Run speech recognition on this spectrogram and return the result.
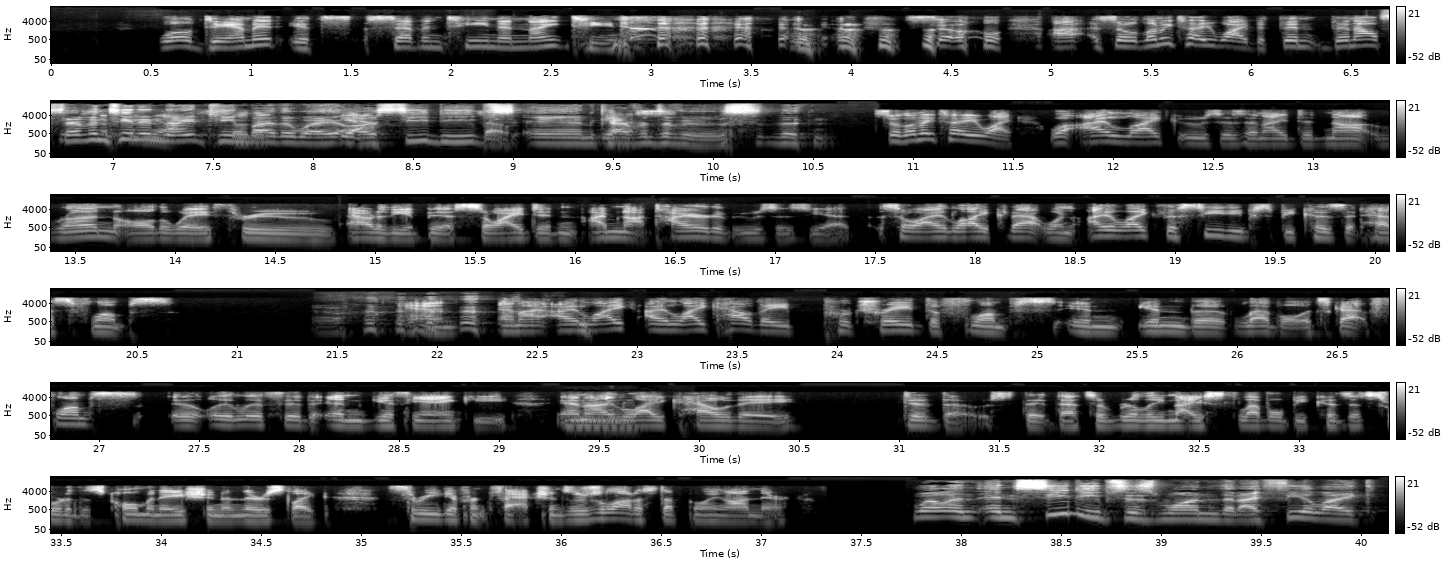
Well, damn it, it's 17 and 19. so, uh, so let me tell you why. But then, then I'll 17 and 19 so by that- the way yeah. are sea deeps So, and caverns yes. of ooze So let me tell you why. Well, I like oozes, and I did not run all the way through Out of the Abyss, so I didn't. I'm not tired of oozes yet, so I like that one. I like the sea deeps because it has flumps, and and I, I like I like how they portrayed the flumps in in the level. It's got flumps, Il- Illithid, and Githyanki, and I Mhm. like how they did those. That that's a really nice level because it's sort of this culmination, and there's like three different factions. There's a lot of stuff going on there. Well, and and Sea Deeps is one that I feel like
